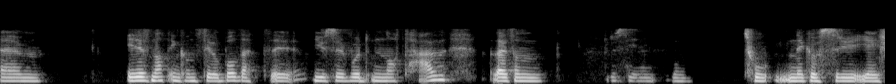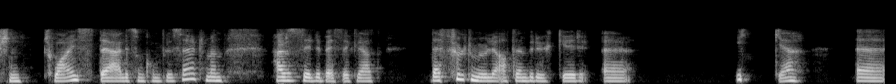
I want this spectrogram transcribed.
um, it is not inconceivable that the user would not have Det er sånn to negotiation twice. Det er litt sånn komplisert, men her så sier de basically at det er fullt mulig at en bruker eh, ikke eh,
